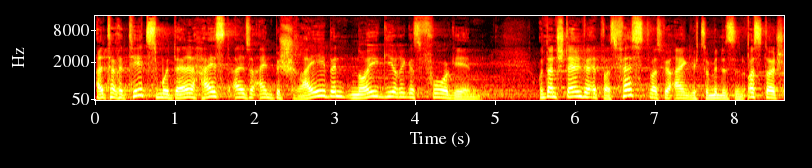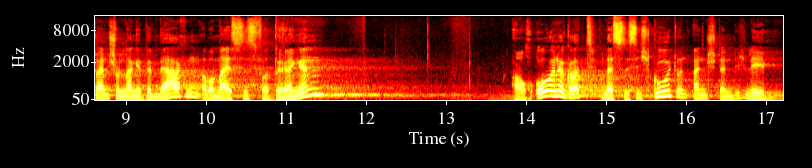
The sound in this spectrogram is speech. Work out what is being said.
Alteritätsmodell heißt also ein beschreibend neugieriges Vorgehen. Und dann stellen wir etwas fest, was wir eigentlich zumindest in Ostdeutschland schon lange bemerken, aber meistens verdrängen. Auch ohne Gott lässt es sich gut und anständig leben.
